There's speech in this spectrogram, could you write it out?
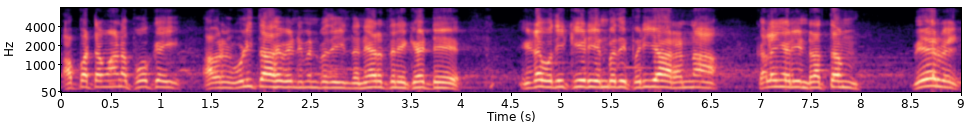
அப்பட்டமான போக்கை அவர்கள் ஒழித்தாக வேண்டும் என்பதை இந்த நேரத்திலே கேட்டு இடஒதுக்கீடு என்பது பெரியார் அண்ணா கலைஞரின் ரத்தம் வேர்வை.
